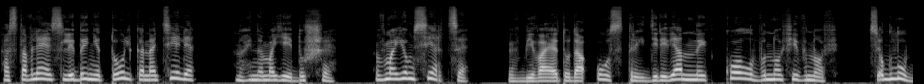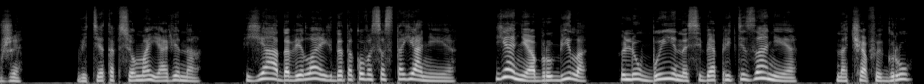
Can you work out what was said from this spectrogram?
оставляя следы не только на теле, но и на моей душе, в моем сердце, вбивая туда острый деревянный кол вновь и вновь, все глубже. Ведь это все моя вина. Я довела их до такого состояния. Я не обрубила любые на себя притязания, начав игру,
